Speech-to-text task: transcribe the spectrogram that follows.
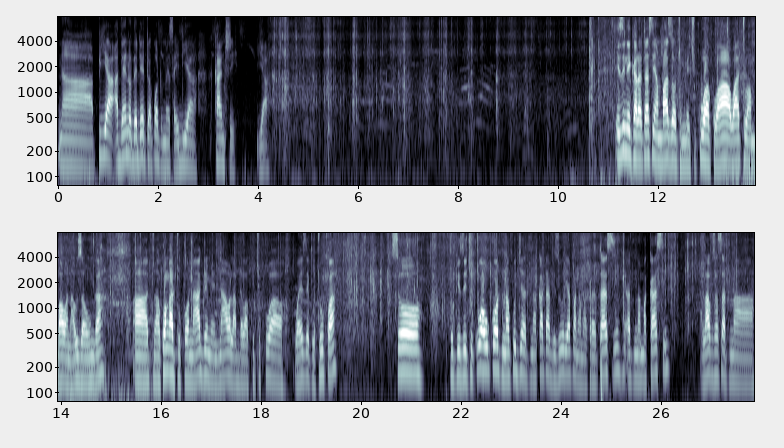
na pia at the end of the day tutakuwa tumesaidia country yeah. Hizi ni karatasi ambazo tumechukua kwa watu ambao wanauza unga. Uh, tunakwanga tuko na agreement nao labda wakuchukua waweze kutupa, so tukizichukua huko tunakuja tunakata vizuri hapa na makaratasi tuna makasi, alafu sasa tuna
